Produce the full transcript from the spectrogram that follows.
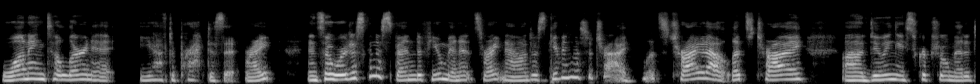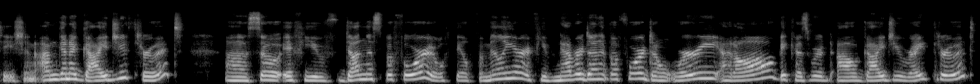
wanting to learn it, you have to practice it, right? And so we're just going to spend a few minutes right now just giving this a try. Let's try it out. Let's try uh, doing a scriptural meditation. I'm going to guide you through it. Uh, so if you've done this before, it will feel familiar. If you've never done it before, don't worry at all because we're I'll guide you right through it.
